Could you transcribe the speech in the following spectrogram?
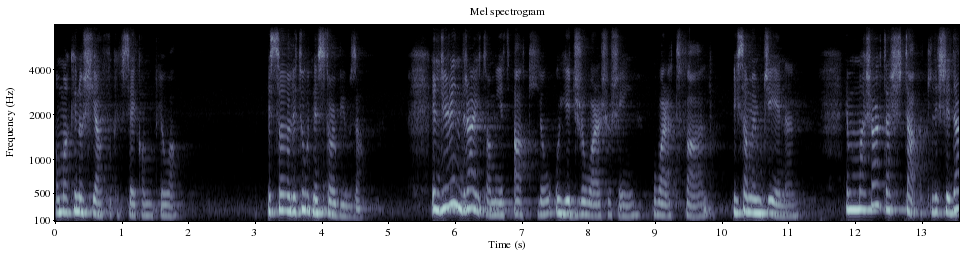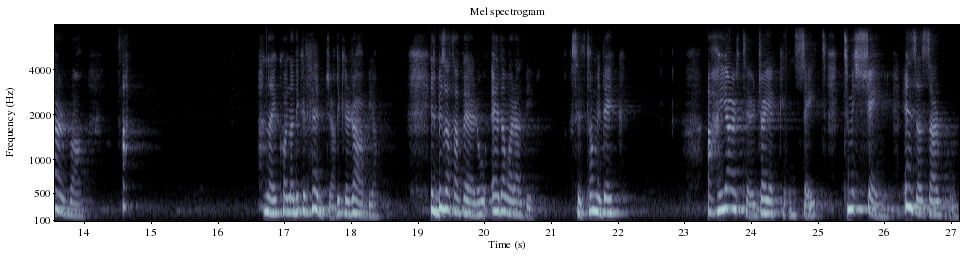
u ma kienux jafu kif se jkompluha. Is-solitudni storbjuża. Il-ġirin drajtom jitqatlu u jiġru wara xuxin u wara tfal, jisom imġienen. Imma xorta xtaqt li xi darba ah, aħna jkollna dik il-ħeġġa, dik ir-rabja. Il-biża ta' veru qiegħda wara l-bib. Siltom idejk. Aħjar terġa' jekk insejt, tmixxejn, inza żarbun,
